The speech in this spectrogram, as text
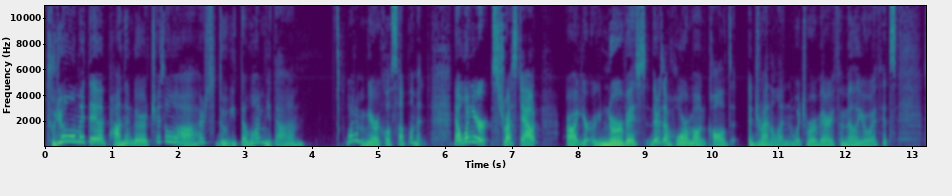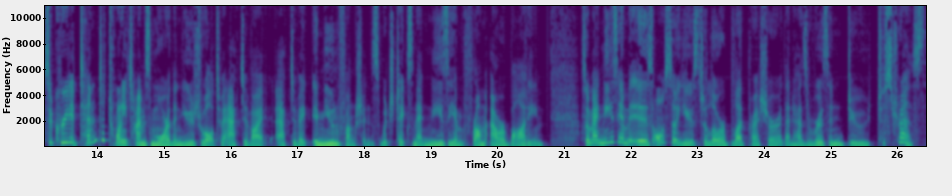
두려움에 대한 반응을 최소화할 수도 있다고 합니다. What a miracle supplement. Now, when you're stressed out, uh, you're nervous, there's a hormone called adrenaline, which we're very familiar with. It's secreted 10 to 20 times more than usual to activate, activate immune functions, which takes magnesium from our body. So magnesium is also used to lower blood pressure that has risen due to stress.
